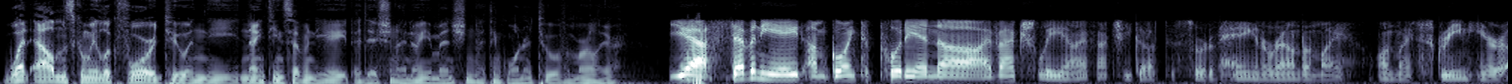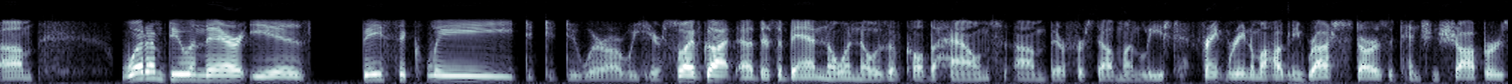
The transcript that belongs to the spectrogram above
What albums can we look forward to in the 1978 edition? I know you mentioned, I think, one or two of them earlier. Yeah, 78. I'm going to put in. Uh, I've actually, I've actually got this sort of hanging around on my on my screen here. Um, what I'm doing there is basically, do, do, do, where are we here? So I've got. Uh, there's a band no one knows of called the Hounds. Um, their first album, Unleashed. Frank Marino, Mahogany Rush, Stars, Attention Shoppers,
